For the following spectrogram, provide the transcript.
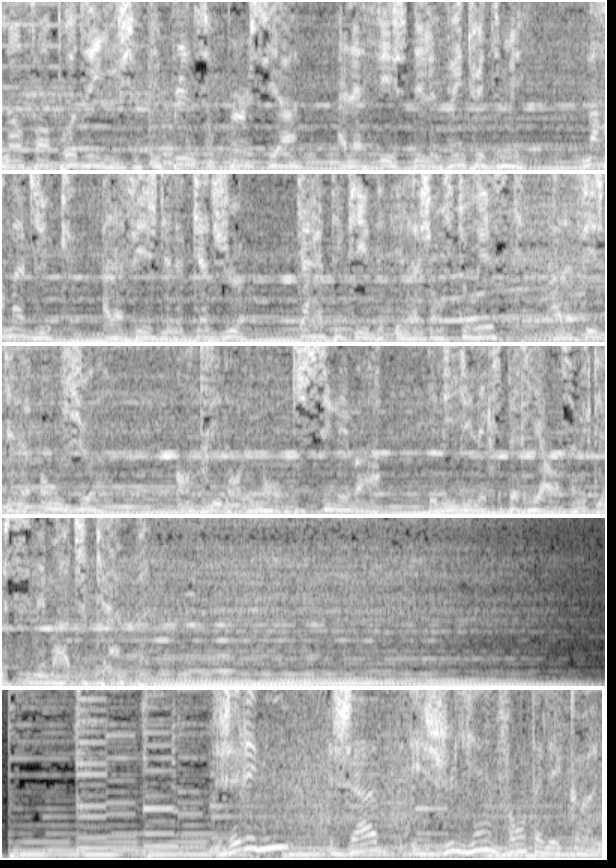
L'Enfant prodige et Prince of Persia à l'affiche dès le 28 mai. Marmaduke à l'affiche dès le 4 juin. Karate Kid et l'agence Tourisque à l'affiche dès le 11 juin. Entrez dans le monde du cinéma et vivez l'expérience avec le cinéma du Cap. Jérémy, Jade et Julien vont à l'école.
